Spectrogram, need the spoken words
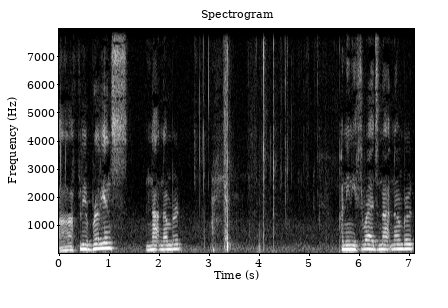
Uh, Fleer Brilliance, not numbered. Panini Threads, not numbered.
